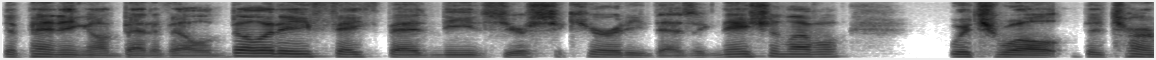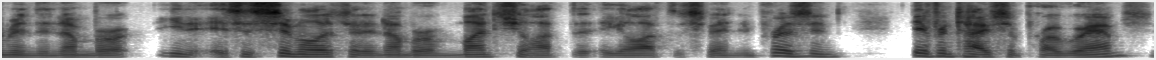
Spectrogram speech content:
depending on bed availability, faith bed needs, your security designation level, which will determine the number. You know, it's similar to the number of months you'll have to you'll have to spend in prison. Different types of programs.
